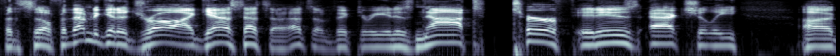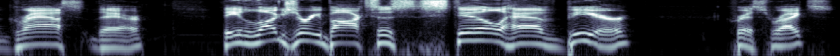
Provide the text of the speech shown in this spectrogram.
for the, so for them to get a draw, I guess that's a that's a victory. It is not turf; it is actually grass there. The luxury boxes still have beer. Chris writes,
